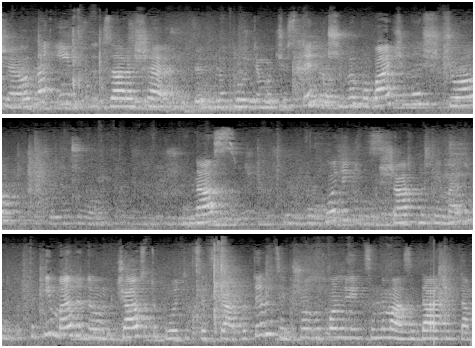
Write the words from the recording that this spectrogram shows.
Ще одна. І зараз ще накрутимо частинку, щоб ви побачили, що в нас виходить шахматний метод. Ось Таким методом часто крутиться вся потилиця, якщо виконується, нема задачі там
